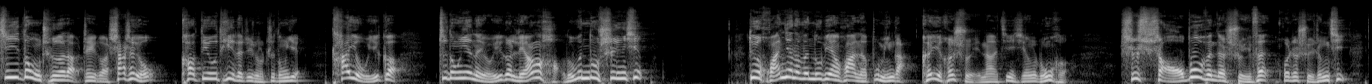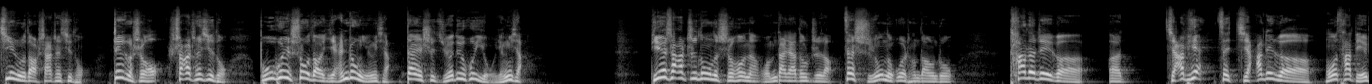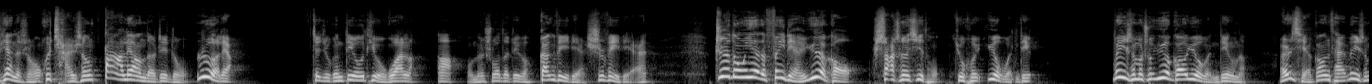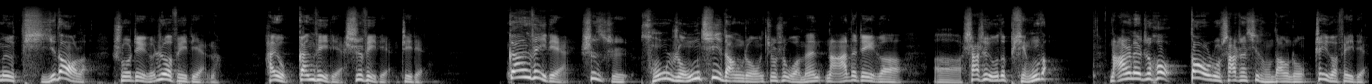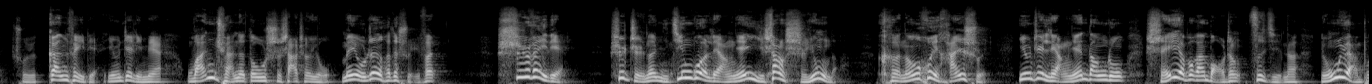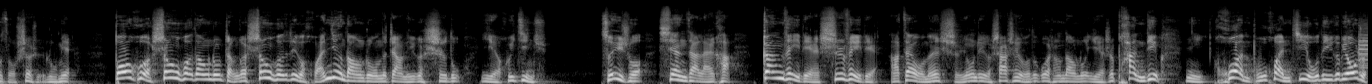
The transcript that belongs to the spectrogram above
机动车的这个刹车油靠 DOT 的这种制动液，它有一个制动液呢，有一个良好的温度适应性，对环境的温度变化呢不敏感，可以和水呢进行融合，使少部分的水分或者水蒸气进入到刹车系统。这个时候刹车系统不会受到严重影响，但是绝对会有影响。碟刹制动的时候呢，我们大家都知道，在使用的过程当中，它的这个呃。夹片在夹这个摩擦碟片的时候，会产生大量的这种热量，这就跟 DOT 有关了啊。我们说的这个干沸点、湿沸点，制动液的沸点越高，刹车系统就会越稳定。为什么说越高越稳定呢？而且刚才为什么又提到了说这个热沸点呢？还有干沸点、湿沸点这点。干沸点是指从容器当中，就是我们拿的这个呃刹车油的瓶子。拿出来之后，倒入刹车系统当中，这个沸点属于干沸点，因为这里面完全的都是刹车油，没有任何的水分。湿沸点是指呢，你经过两年以上使用的，可能会含水，因为这两年当中，谁也不敢保证自己呢永远不走涉水路面，包括生活当中整个生活的这个环境当中的这样的一个湿度也会进去。所以说，现在来看。干沸点、湿沸点啊，在我们使用这个刹车油的过程当中，也是判定你换不换机油的一个标准。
